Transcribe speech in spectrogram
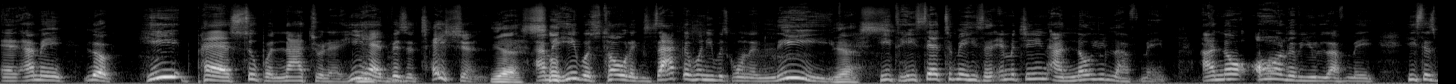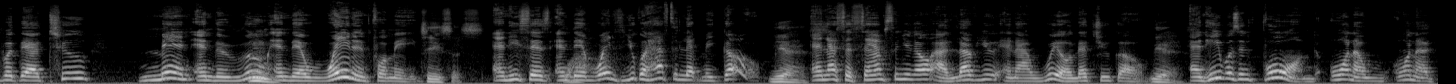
And I mean, look, he passed supernaturally. He had visitation. Mm-hmm. Yes. I mean, he was told exactly when he was going to leave. Yes. He, he said to me, he said, Imogene, I know you love me. I know all of you love me. He says, but there are two men in the room Mm. and they're waiting for me. Jesus. And he says, and they're waiting. You're going to have to let me go. Yes. And I said, Samson, you know, I love you and I will let you go. Yes. And he was informed on a on a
